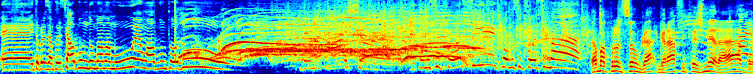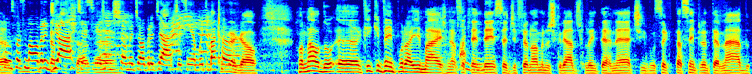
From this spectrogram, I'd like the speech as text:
é, então, por exemplo, esse álbum do Mamamoo é um álbum todo... Vem uma caixa... É como se fosse, como se fosse uma... É uma produção gráfica esmerada. Cara, é como se fosse uma obra de arte, assim, a é. gente chama de obra de arte, assim, é muito Que bacana. Legal. Ronaldo, é, o que, que vem por aí mais nessa tendência de fenômenos criados pela internet? E Você que está sempre antenado,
